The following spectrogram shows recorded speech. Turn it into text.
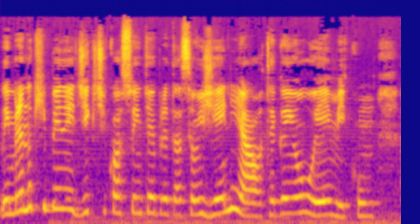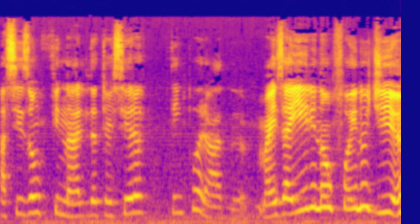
Lembrando que Benedict, com a sua interpretação genial, até ganhou o Emmy com a season finale da terceira temporada. Mas aí ele não foi no dia.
